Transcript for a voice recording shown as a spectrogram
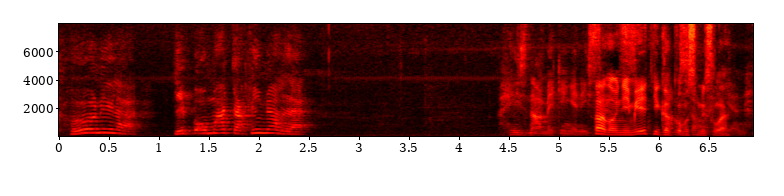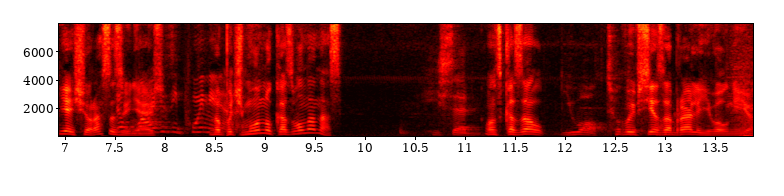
เธอนี่แหละ หยิบออกมาจากที่นั่นแหละ He's not making any sense. Оно не имеет никакого I'm sorry смысла. again. Я еще раз извиняюсь. Но почему он указывал на нас? He said, Он сказал, "You all took вы it все from her." забрали его у нее.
